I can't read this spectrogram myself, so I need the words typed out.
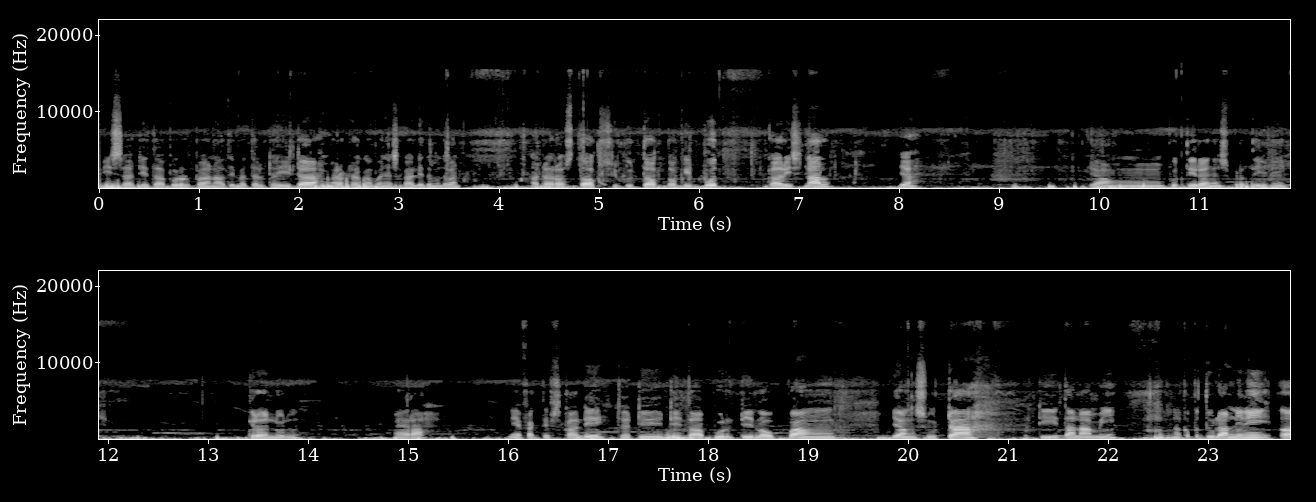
bisa ditabur bahan anti metal daida merek dagang banyak sekali teman-teman ada rostok, sibutok, tokiput, karisnal ya. Yang butirannya seperti ini. Granul merah. Ini efektif sekali jadi ditabur di lubang yang sudah ditanami. Nah kebetulan ini e,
